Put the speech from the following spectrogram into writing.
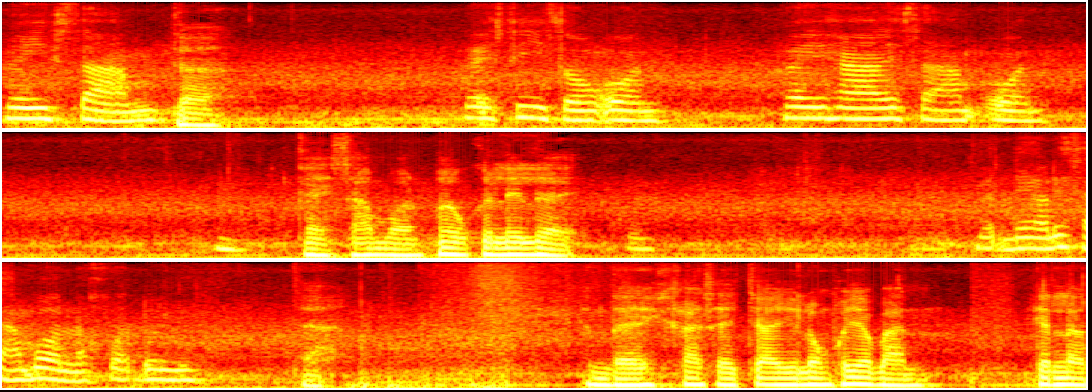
ให้สามจ้ะให้สี่สองอ่อนให้ห้าได้สามอ่อนไก่สามวันเพิ่มขึ้นเรื่อยเบิดแล้วได้สามอ่อนละขวดดูนี่ๆจ้ะ เป็นไดค่าใช้จ่ายอยู่โรงพยาบาล เห็นแล้ว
